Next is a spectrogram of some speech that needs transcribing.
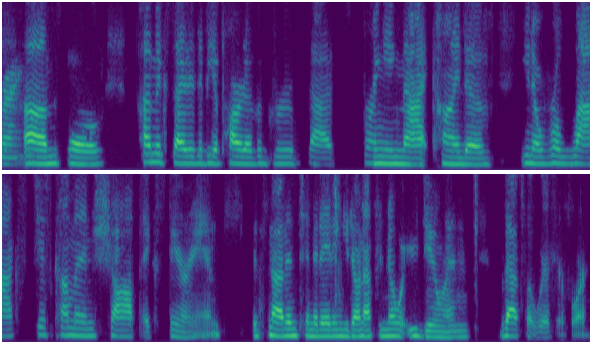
Right. Um, so I'm excited to be a part of a group that's bringing that kind of, you know, relaxed, just come and shop experience. It's not intimidating. You don't have to know what you're doing. That's what we're here for.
